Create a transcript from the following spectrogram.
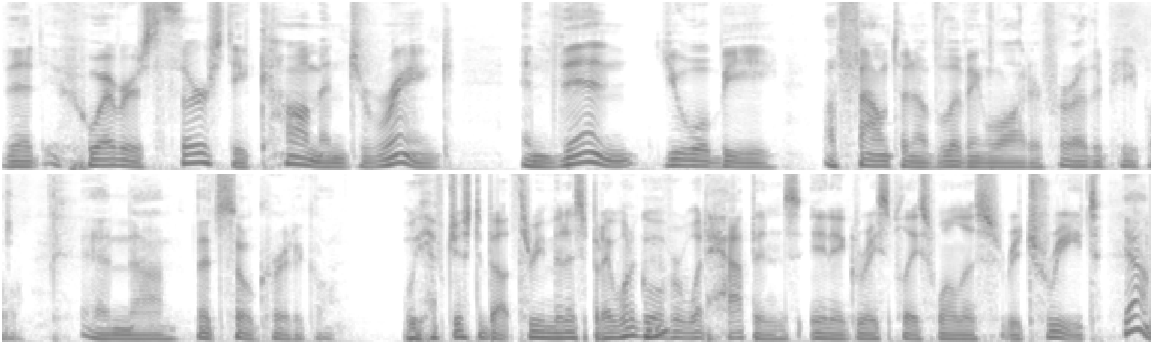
That whoever is thirsty, come and drink and then you will be a fountain of living water for other people. And uh, that's so critical. We have just about three minutes, but I want to go mm-hmm. over what happens in a Grace Place Wellness retreat. Yeah.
